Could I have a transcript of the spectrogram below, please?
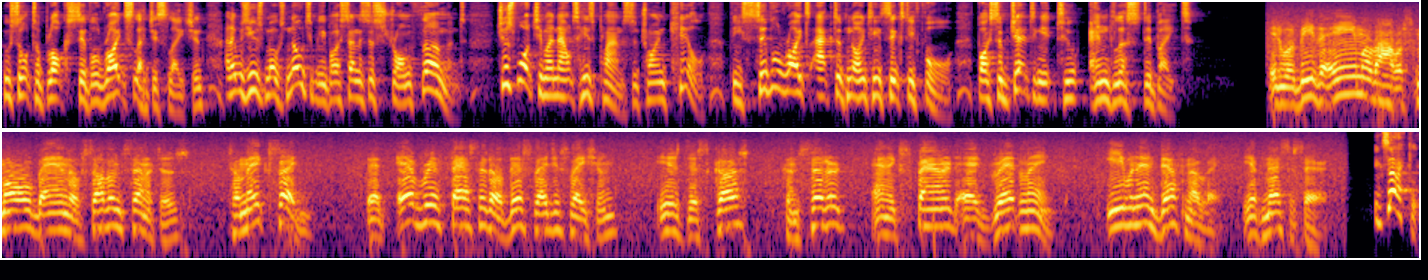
who sought to block civil rights legislation, and it was used most notably by Senator Strom Thurmond. Just watch him announce his plans to try and kill the Civil Rights Act of 1964 by subjecting it to endless debate. It will be the aim of our small band of Southern senators to make certain that every facet of this legislation is discussed, considered, and expanded at great length, even indefinitely, if necessary. Exactly.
